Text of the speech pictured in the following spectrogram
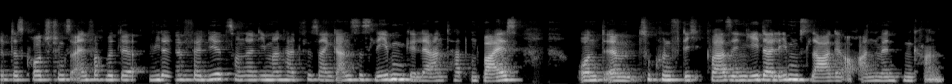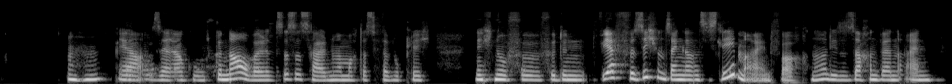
des Coachings einfach wieder, wieder verliert, sondern die man halt für sein ganzes Leben gelernt hat und weiß und ähm, zukünftig quasi in jeder Lebenslage auch anwenden kann. Mhm. Ja, sehr gut. Genau, weil das ist es halt. Man macht das ja wirklich nicht nur für, für den, ja, für sich und sein ganzes Leben einfach. Ne? Diese Sachen werden einen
